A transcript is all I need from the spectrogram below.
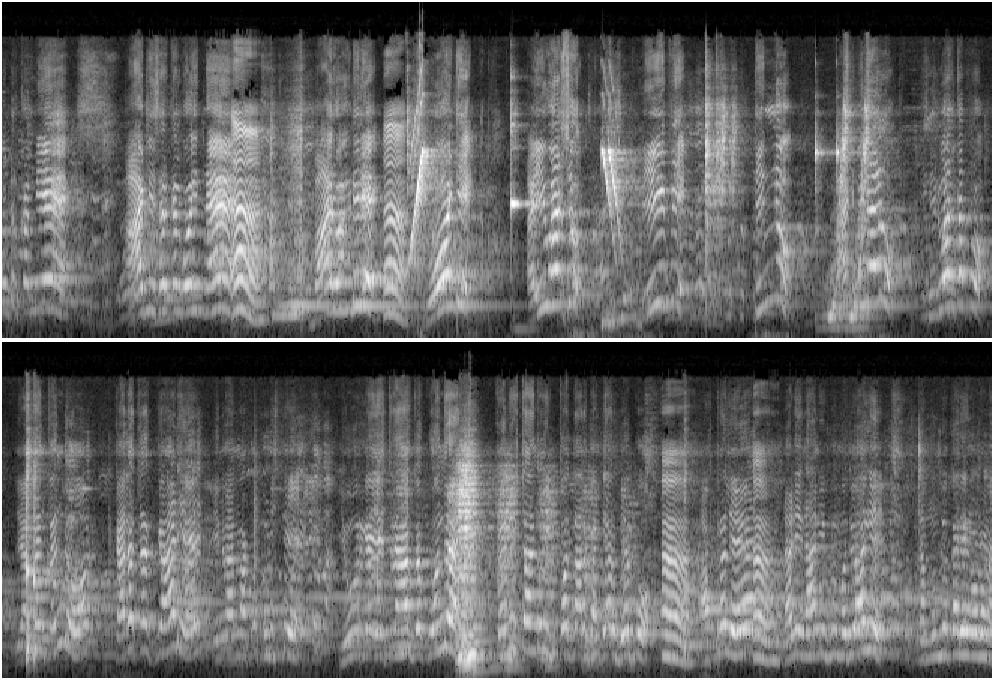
ಕೊಟ್ರು ಕಮ್ಮಿ? ಆಡ್ಲಿ ಸರ್ಕಲ್ ಹೋಯ್ತನೆ? ಬಾರು ಅಂಗಡಿಲಿ? ಓಟಿ ಐವರ್ಸು ಬಿ ಪಿ ತಿನ್ನು ಅಡ್ಮಿನಾರು ಸಿಲ್ವರ್ ಕಪ್ಪು ಎಲ್ಲ ತಂದು ಕಲತ ಗಾಡಿ ಇನ್ನು ನನ್ನ ಮಕ್ಳು ಕುಡಿಸ್ತಿ. ಇವ್ರಿಗೆ ಎಷ್ಟು ಆಗ್ಬೇಕು ಅಂದ್ರೆ ಕನಿಷ್ಠ ಅಂದ್ರೆ ಇಪ್ಪತ್ನಾಲ್ಕು ಗಂಟೆ ಅವ್ರು ಬೇಕು ಅಷ್ಟರಲ್ಲಿ. ನಡಿ ನಾನಿಬ್ರು ಮದುವೆ ಆಗಿ ನಮ್ಮ ಮುಂದೆ ಕಾರ್ಯ ನೋಡೋಣ.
